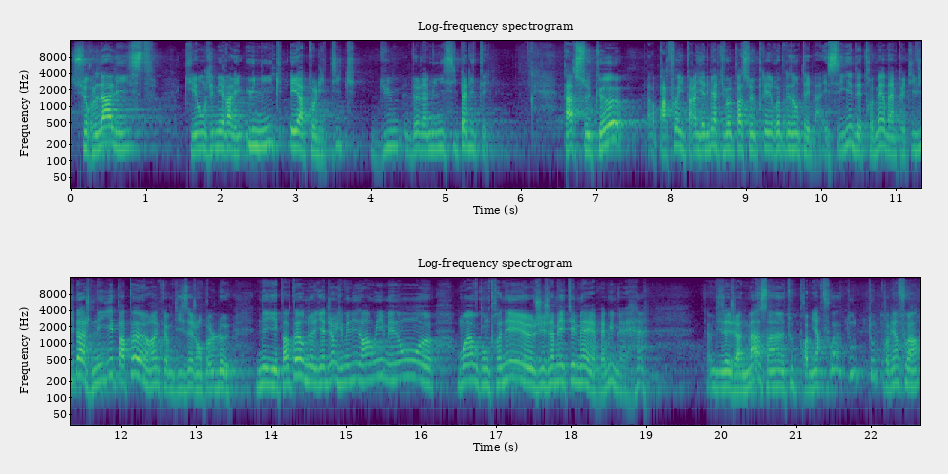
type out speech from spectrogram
sur la liste qui en général est unique et apolitique de la municipalité. Parce que parfois, il y a des maires qui ne veulent pas se représenter. Ben, essayez d'être maire d'un petit village. N'ayez pas peur, hein, comme disait Jean-Paul II. N'ayez pas peur. Il y a des gens qui me disent Ah oui, mais non, euh, moi, vous comprenez, euh, j'ai jamais été maire. Ben oui, mais comme disait Jeanne Masse, hein, toute première fois, toute, première fois.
